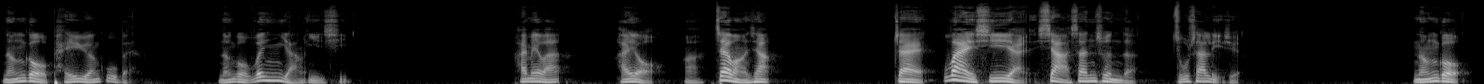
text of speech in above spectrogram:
能够培元固本，能够温阳益气。还没完，还有啊，再往下，在外膝眼下三寸的足三里穴，能够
